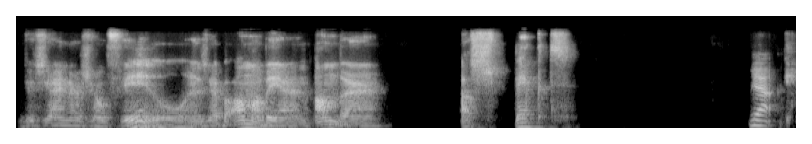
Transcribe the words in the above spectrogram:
Er zijn er zoveel en ze hebben allemaal weer een ander aspect. Ja. Ik,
